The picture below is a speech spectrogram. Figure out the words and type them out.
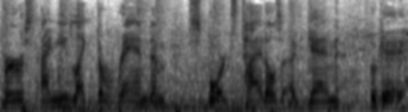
first. I need like the random sports titles again. Okay,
